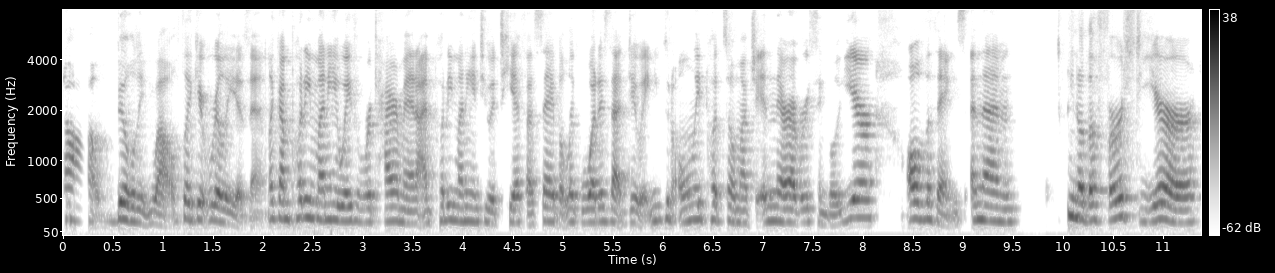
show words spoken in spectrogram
not building wealth. Like it really isn't. Like I'm putting money away for retirement. I'm putting money into a TFSA, but like what is that doing? You can only put so much in there every single year, all the things. And then, you know, the first year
